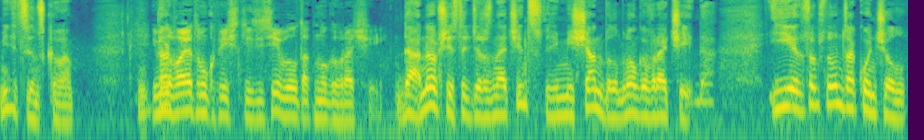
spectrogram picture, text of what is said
медицинского. Именно так, поэтому у купеческих детей было так много врачей. Да, ну вообще среди разночинцев, среди мещан было много врачей, да. И, собственно, он закончил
